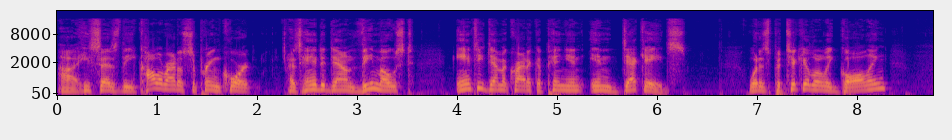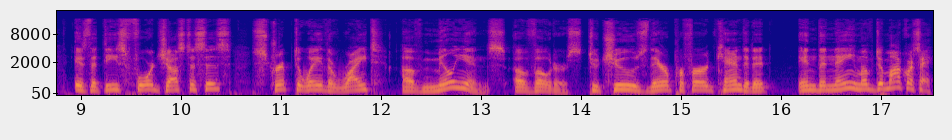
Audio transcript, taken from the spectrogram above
Uh, he says the Colorado Supreme Court has handed down the most anti democratic opinion in decades. What is particularly galling is that these four justices stripped away the right of millions of voters to choose their preferred candidate in the name of democracy.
